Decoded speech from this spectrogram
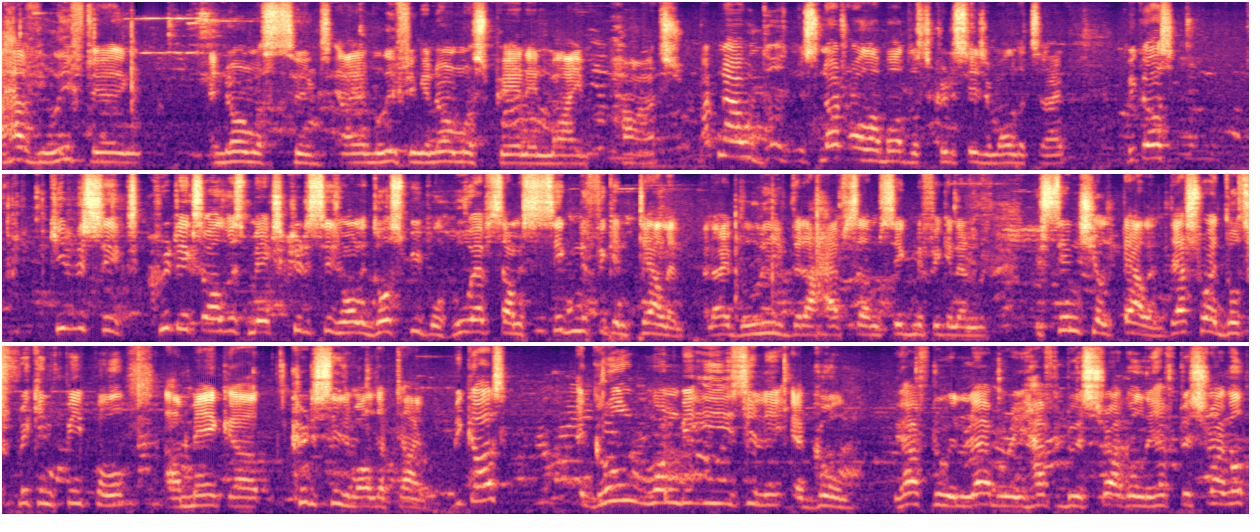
I have lifting enormous things. I am lifting enormous pain in my heart. But now it's not all about those criticism all the time because critics, critics always makes criticism only those people who have some significant talent and i believe that i have some significant and essential talent. That's why those freaking people uh, make uh, criticism all the time. Because a goal won't be easily a goal. You have to elaborate you have to do a struggle you have to struggle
